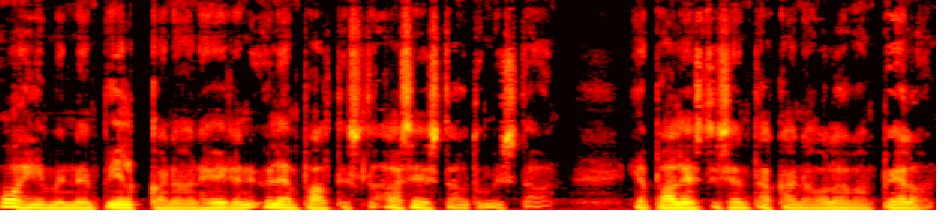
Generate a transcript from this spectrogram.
ohimennen pilkkanaan heidän ylenpalttista aseistautumistaan ja paljasti sen takana olevan pelon.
